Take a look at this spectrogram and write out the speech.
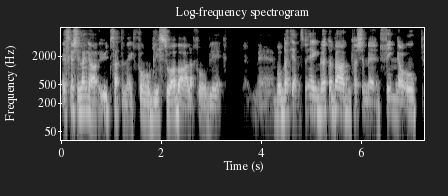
Jeg skal ikke lenger utsette meg for å bli sårbar eller for å bli mobbet igjen. Så jeg møter verden kanskje med en finger opp.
